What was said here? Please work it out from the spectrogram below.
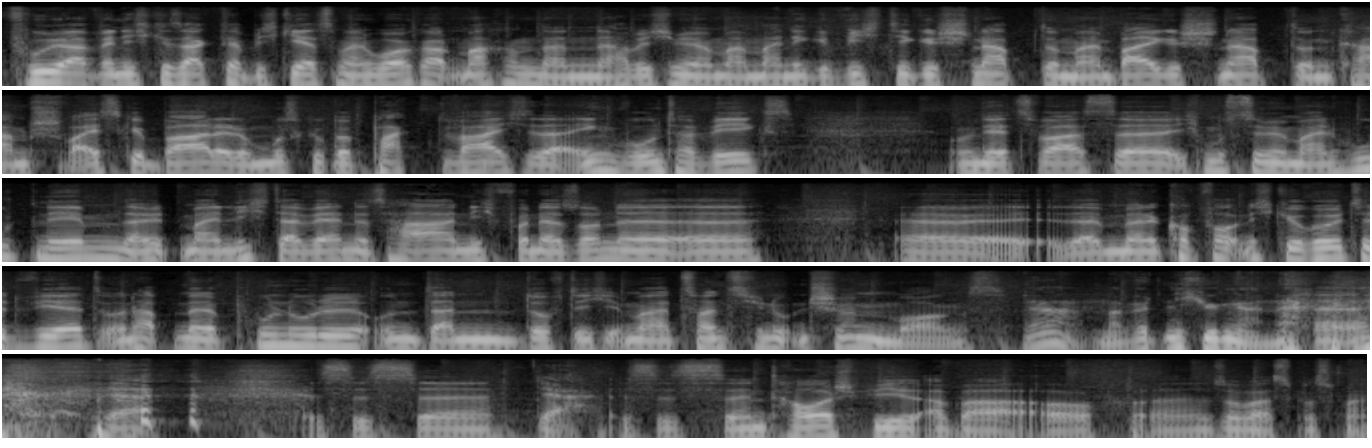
früher, wenn ich gesagt habe, ich gehe jetzt meinen Workout machen, dann habe ich mir mal meine Gewichte geschnappt und meinen Ball geschnappt und kam schweißgebadet und muskelbepackt war ich da irgendwo unterwegs. Und jetzt war es, äh, ich musste mir meinen Hut nehmen, damit mein lichter werdendes Haar nicht von der Sonne, äh, äh, damit meine Kopfhaut nicht gerötet wird und habe mir eine Poolnudel und dann durfte ich immer 20 Minuten schwimmen morgens. Ja, man wird nicht jünger, ne? Äh, ja, es ist, äh, ja, es ist ein Trauerspiel, aber auch äh, sowas muss man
